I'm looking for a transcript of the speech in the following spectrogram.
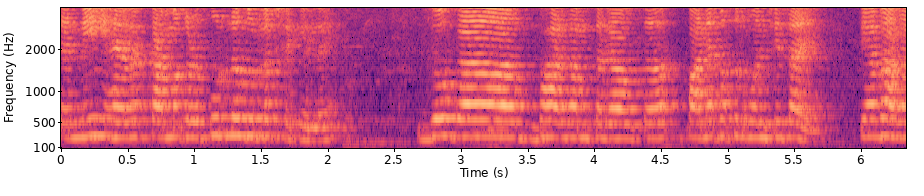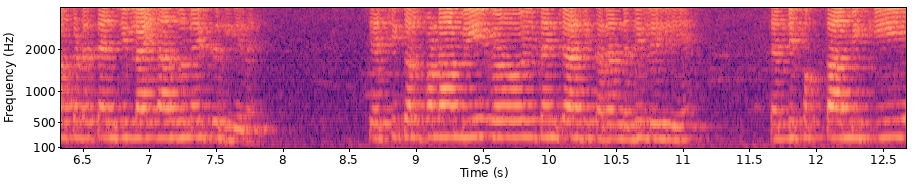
त्यांनी ह्या कामाकडे पूर्ण दुर्लक्ष केलं आहे जो गा भाग आमचा गावचा पाण्यापासून वंचित आहे त्या भागाकडे त्यांची लाईन अजूनही फिरली नाही. त्याची कल्पना आम्ही वेळोवेळी त्यांच्या अधिकाऱ्यांना दिलेली आहे. त्यांनी फक्त आम्ही की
